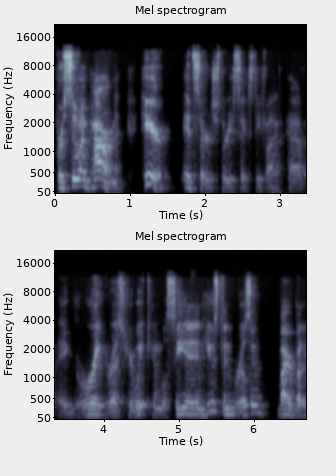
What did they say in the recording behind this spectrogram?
pursue empowerment here at Surge 365. Have a great rest of your week, and we'll see you in Houston real soon. Bye, everybody.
